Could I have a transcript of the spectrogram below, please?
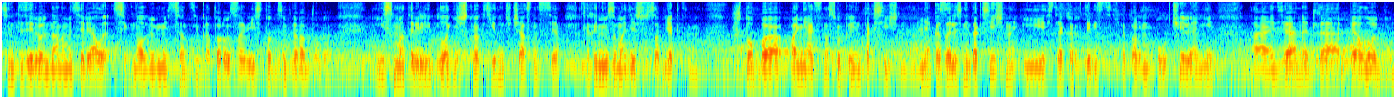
синтезировали наноматериалы, сигнал люминесценции которых зависит от температуры. И смотрели их биологическую активность, в частности, как они взаимодействуют с объектами, чтобы понять, насколько они токсичны. Они оказались не токсичны, и тех характеристики, которые мы получили, они а, идеальны для биологии.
